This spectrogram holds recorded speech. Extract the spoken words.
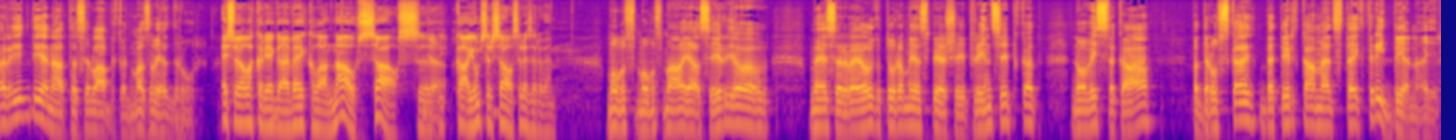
arī ikdienā tas ir labi, kad mazliet drūž. Es vēl vakar iegāju veikalā, nav sāls. Jā. Kā jums ir sāls rezervēm? Mums, mums mājās ir, jo mēs ar Vēlgu turamies pie šī principa, ka no visa kā pa druskai, bet ir, kā mēdz teikt, rītdiena ir.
